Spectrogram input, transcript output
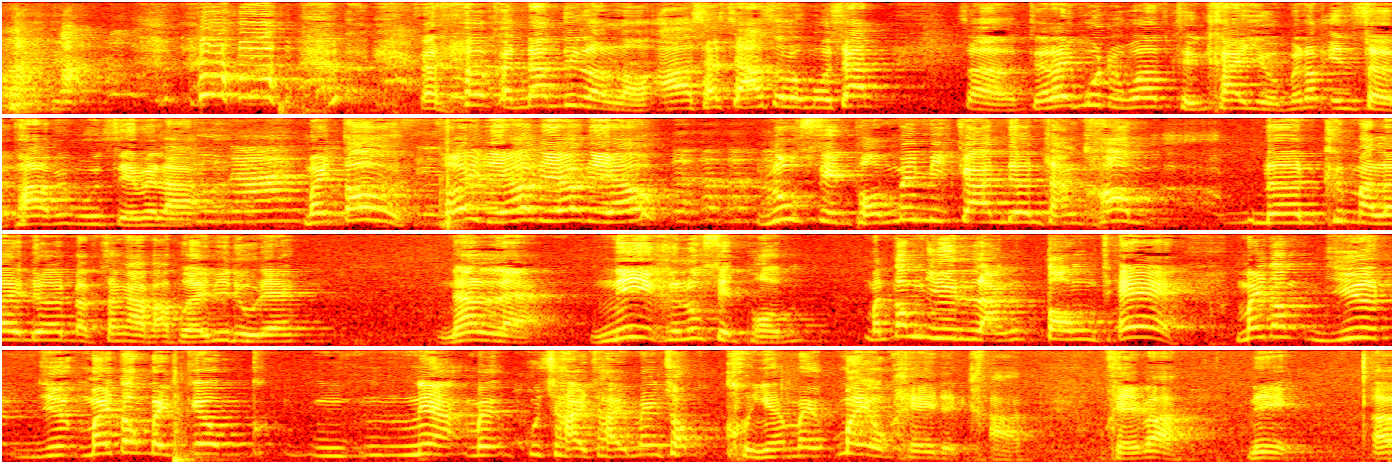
พร้อมกันดั้มกันดั้มที่หล่อๆอ่าช้าๆสโลโมชั่น จะได้พูดถึงว่าถึงใครอยู่ไม่ต้องอินเสิร์ตภาพไม่พูดเสียเวลา อยู่นานไม่ต้อง เฮ้ยเดี๋ยวเดี๋ยวเดี๋ยวลูกศิษย์ผมไม่มีการเดินสังคอมเดินขึ้นมาเลยเดินแบบสง่าผ่าเผยพี่ดูเด้นั่นแหละ นี่คือลูกศิษย์ผม มันต้องยืนหลังตรงเท่ไม่ต้องยืดยืดไม่ต้องไปเกลียวเนี่ยไม่ผู้ชายไทยแม่งชอบอย่างเงี้ยไม่ไม่โอเคเด็ดขาดโอเคป่ะนี่อะ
